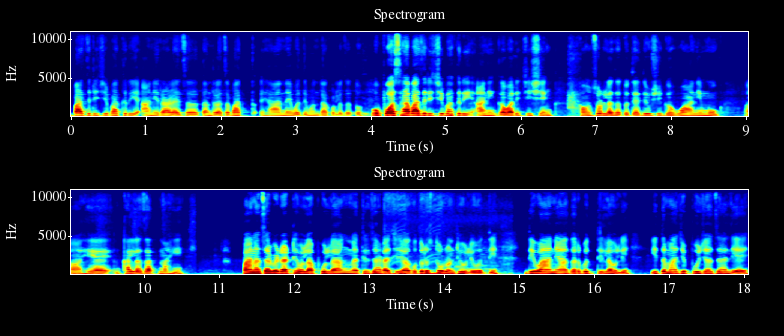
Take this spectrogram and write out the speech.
बाजरीची भाकरी आणि राळ्याचा तांदळाचा भात हा नैवेद्य म्हणून दाखवला जातो. उपवास हा बाजरीची भाकरी आणि गवारीची शेंग खाऊन सोडला जातो. त्या दिवशी गहू आणि मूग हे खाल्लं जात नाही. पानाचा विडा ठेवला फुलं अंगणातील झाडाची अगोदरच तोडून ठेवली होती. दिवा आणि अगरबत्ती लावली. इथं माझी पूजा झाली आहे.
